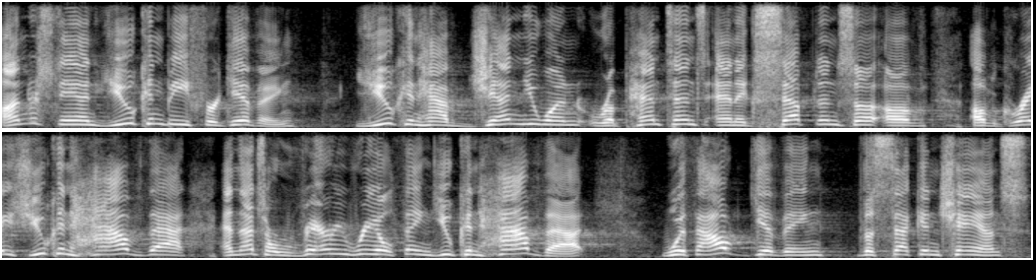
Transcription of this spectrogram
Understand you can be forgiving, you can have genuine repentance and acceptance of, of grace. You can have that, and that's a very real thing. You can have that without giving the second chance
